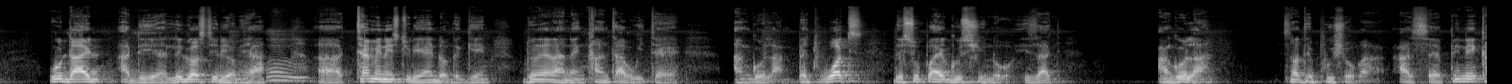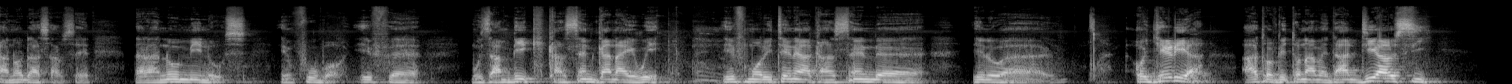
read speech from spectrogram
who died at the uh, Lagos Stadium here, uh, 10 minutes to the end of the game, during an encounter with uh, Angola. But what the Super Eagles should know is that Angola is not a pushover. As uh, Pinnick and others have said, there are no minnows in football. If uh, Mozambique can send Ghana away, if Mauritania can send, uh, you know, uh, Algeria out of the tournament, and DRC,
